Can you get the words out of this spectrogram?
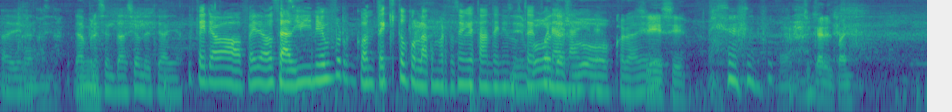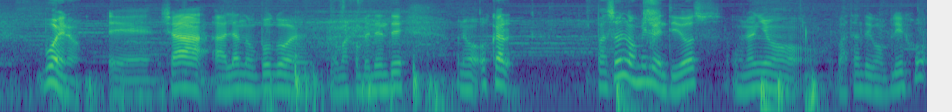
adivinaste. Muy La bien. presentación de este año. Pero, pero, o sea, adiviné por contexto por la conversación que estaban teniendo Sí, ustedes te fuera del ayudó aire. Oscar ahí. Sí, sí. A achicar el paño. Bueno, eh, ya hablando un poco en lo más competente, bueno, Oscar, pasó el 2022, un año bastante complejo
